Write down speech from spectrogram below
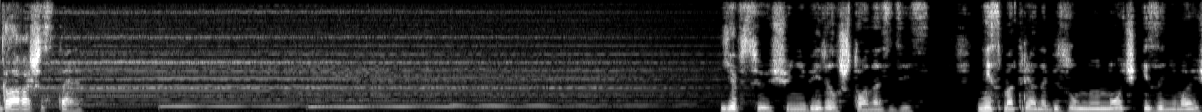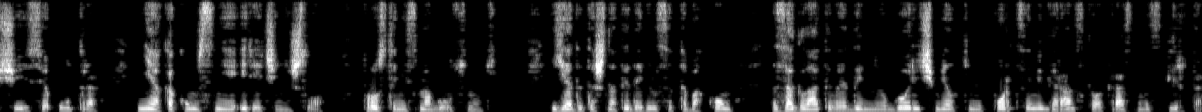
Глава шестая. Я все еще не верил, что она здесь. Несмотря на безумную ночь и занимающееся утро, ни о каком сне и речи не шло. Просто не смогу уснуть. Я до тошноты давился табаком, заглатывая дымную горечь мелкими порциями гаранского красного спирта,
